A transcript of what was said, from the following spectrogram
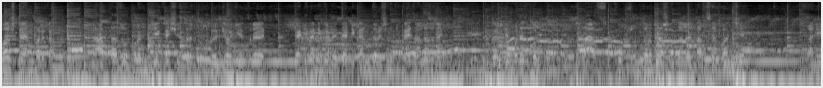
फर्स्ट टाईम बरं का. आता जोपर्यंत जे काही क्षेत्र फिरलो किंवा चित्र ज्या ठिकाणी गेलो त्या ठिकाणी दर्शन तर काही झालंच नाही. गर्दीमध्येच भरपूर. आज खूप सुंदर दर्शन झालं नाथसाहेबांचे. आणि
